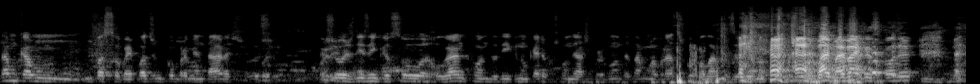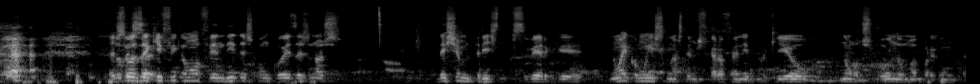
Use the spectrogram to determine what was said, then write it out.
dá-me cá um, um passou bem, podes-me cumprimentar. As pessoas, as pessoas dizem que eu sou arrogante quando digo que não quero responder às perguntas. Dá-me um abraço, desculpa lá, mas eu não Vai, vai, vai responder. As pessoas aqui ficam ofendidas com coisas, nós deixa-me triste perceber que não é com isto que nós temos de ficar ofendidos, porque eu não respondo a uma pergunta.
